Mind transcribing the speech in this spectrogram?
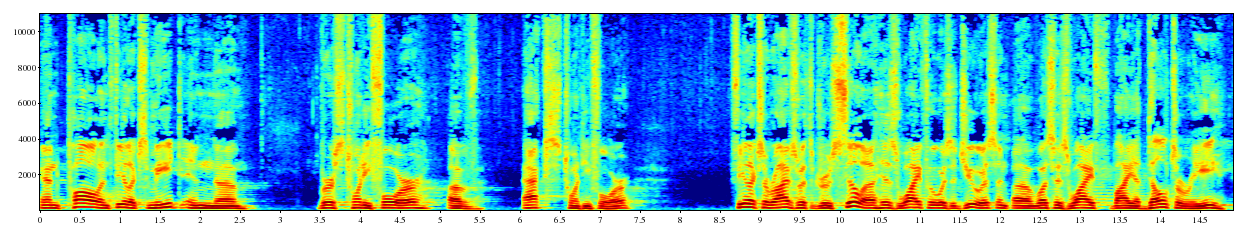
And Paul and Felix meet in uh, verse 24 of Acts 24. Felix arrives with Drusilla, his wife, who was a Jewess and uh, was his wife by adultery.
